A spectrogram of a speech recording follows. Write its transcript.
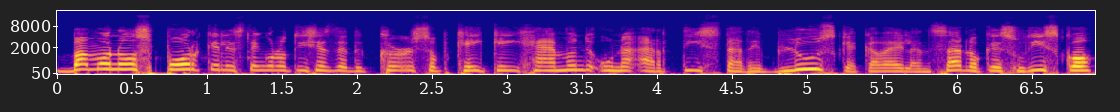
Vámonos porque les tengo noticias de The Curse of KK Hammond, una artista de blues que acaba de lanzar lo que es su disco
